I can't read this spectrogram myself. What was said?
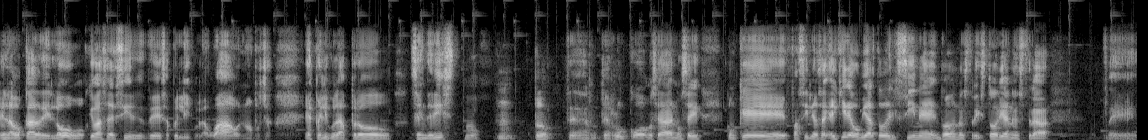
En la boca del lobo. ¿Qué vas a decir de esa película? Wow, no, pucha. Es película pro senderismo, Mm. pro ter- terruco, o sea, no sé con qué facilidad. O sea, él quiere obviar todo el cine, toda nuestra historia, nuestra. eh,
